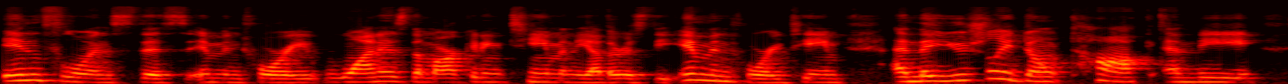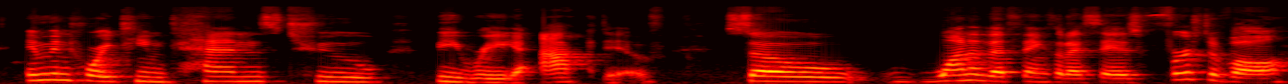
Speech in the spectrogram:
influence this inventory. One is the marketing team and the other is the inventory team. And they usually don't talk, and the inventory team tends to be reactive. So, one of the things that I say is first of all,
